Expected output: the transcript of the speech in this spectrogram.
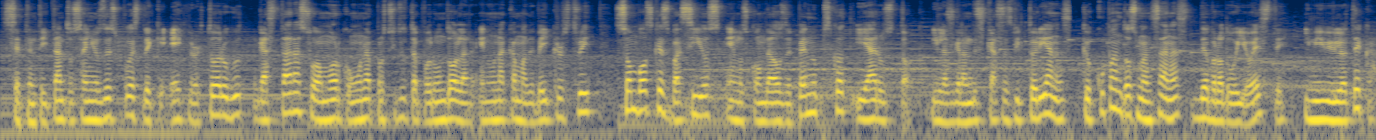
setenta y tantos años después de que Egbert Thorogood gastara su amor con una prostituta por un dólar en una cama de Baker Street, son bosques vacíos en los condados de Penobscot y Aroostook, y las grandes casas victorianas que ocupan dos manzanas de Broadway Oeste, y mi biblioteca,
